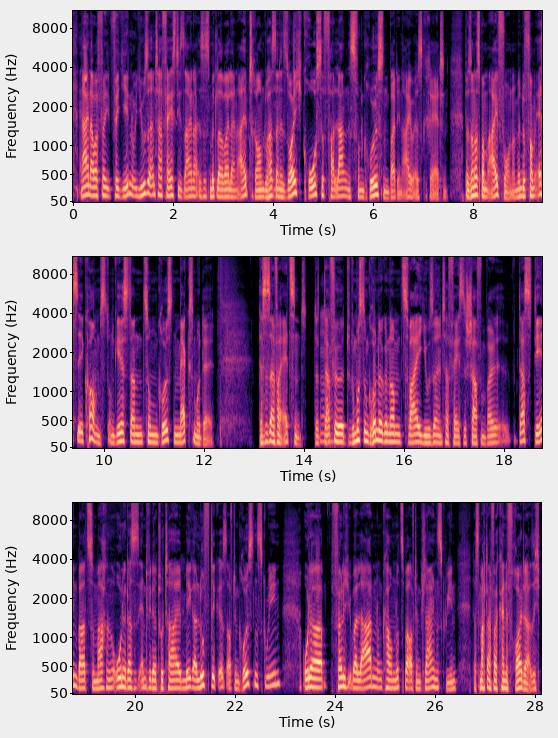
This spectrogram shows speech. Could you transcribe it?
nein, aber für, für jeden User Interface Designer ist es mittlerweile ein Albtraum. Du hast eine solch große Phalanx von Größen bei den iOS-Geräten, besonders beim iPhone. Und wenn du vom SE kommst und gehst dann zum größten Max-Modell, das ist einfach ätzend. Das, mhm. Dafür, du musst im Grunde genommen zwei User-Interfaces schaffen, weil das dehnbar zu machen, ohne dass es entweder total mega luftig ist auf dem größten Screen oder völlig überladen und kaum nutzbar auf dem kleinen Screen, das macht einfach keine Freude. Also ich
